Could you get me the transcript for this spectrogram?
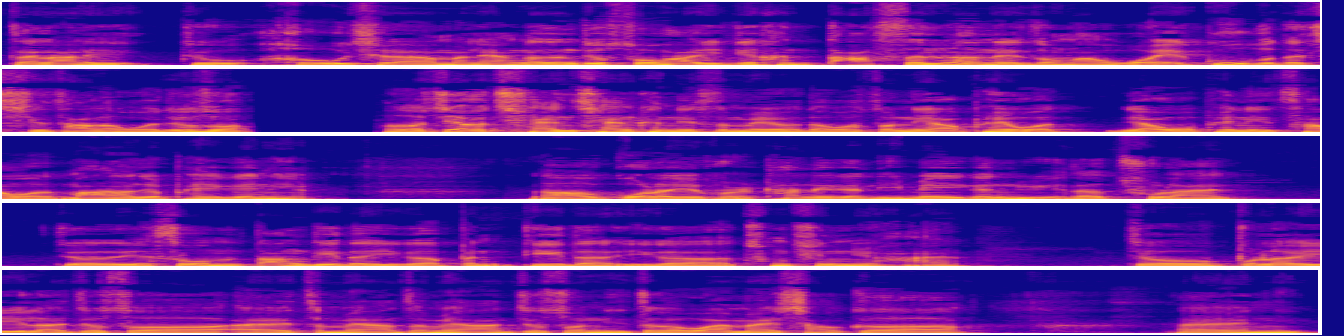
在那里就吼起来了嘛，两个人就说话已经很大声了那种了，我也顾不得其他了，我就说。我说要钱钱肯定是没有的。我说你要陪我，要我陪你唱，我马上就赔给你。然后过了一会儿，他那个里面一个女的出来，就也是我们当地的一个本地的一个重庆女孩，就不乐意了，就说哎怎么样怎么样，就说你这个外卖小哥，哎你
